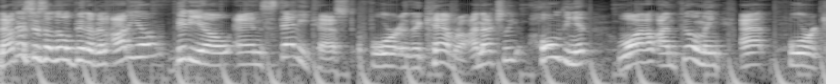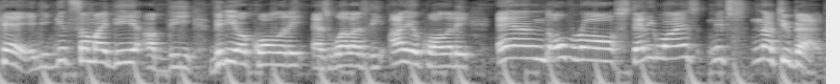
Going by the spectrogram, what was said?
Now this is a little bit of an audio, video, and steady test for the camera. I'm actually holding it while I'm filming at 4K and you can get some idea of the video quality as well as the audio quality and overall steady wise it's not too bad.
